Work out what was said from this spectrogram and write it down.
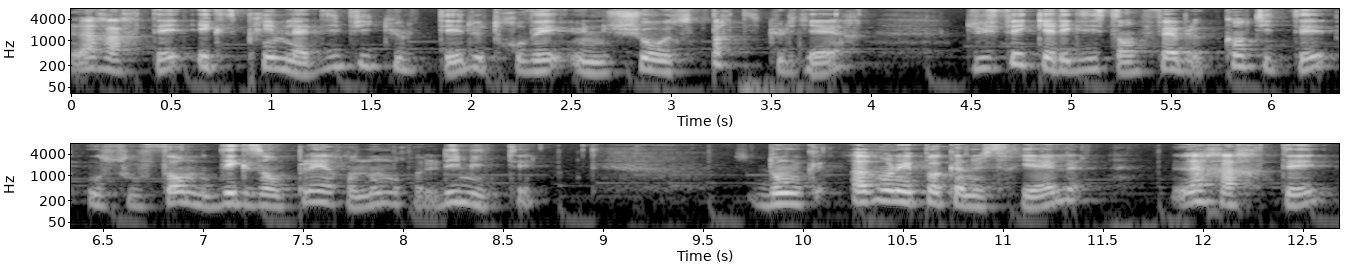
La rareté exprime la difficulté de trouver une chose particulière du fait qu'elle existe en faible quantité ou sous forme d'exemplaires en nombre limité. Donc avant l'époque industrielle, la rareté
